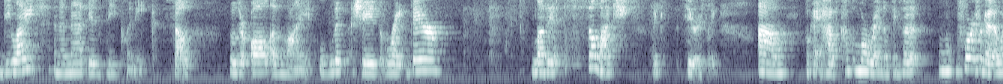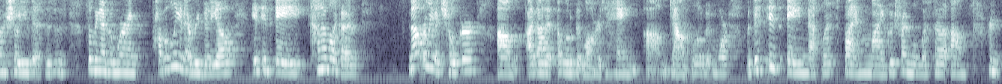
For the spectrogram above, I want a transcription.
Deelight and then that is the Clinique. So those are all of my lip shades right there. Love it so much, like seriously. Um, okay, I have a couple more random things. Uh, before I forget, I want to show you this. This is something I've been wearing probably in every video. It is a kind of like a, not really a choker. Um, I got it a little bit longer to hang um, down a little bit more, but this is a necklace by my good friend Melissa. Um, her,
